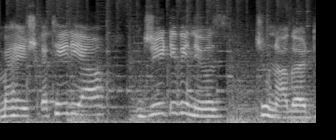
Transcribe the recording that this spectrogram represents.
Mahesh Kathiriya GTV news Junagadh.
